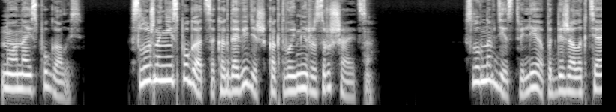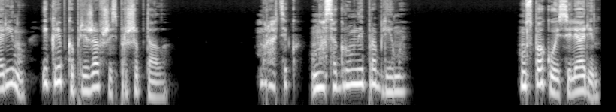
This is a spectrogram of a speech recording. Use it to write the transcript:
но она испугалась. Сложно не испугаться, когда видишь, как твой мир разрушается. Словно в детстве Леа подбежала к Теорину и, крепко прижавшись, прошептала. «Братик, у нас огромные проблемы». «Успокойся, Леорин».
